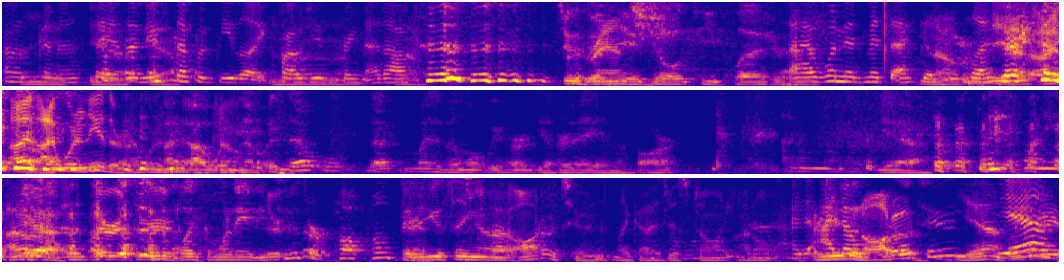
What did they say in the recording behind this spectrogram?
I was gonna say Yeah, the new yeah. stuff would be like, why No, would you even no, bring that up? Dude Could be a Ranch. guilty pleasure? I wouldn't admit that guilty No, pleasure. yeah, I, I, I wouldn't either. I wouldn't. I. I wouldn't no. know. Is that that might have been what we heard the other day in the bar? I don't know. What Yeah. funny. I don't yeah. know. They're- this isn't Blink 182. They're a pop punk They're band. Using uh, auto tune. Like I just don't. I don't. I, They're I using don't- auto tune? Yeah. Yeah.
